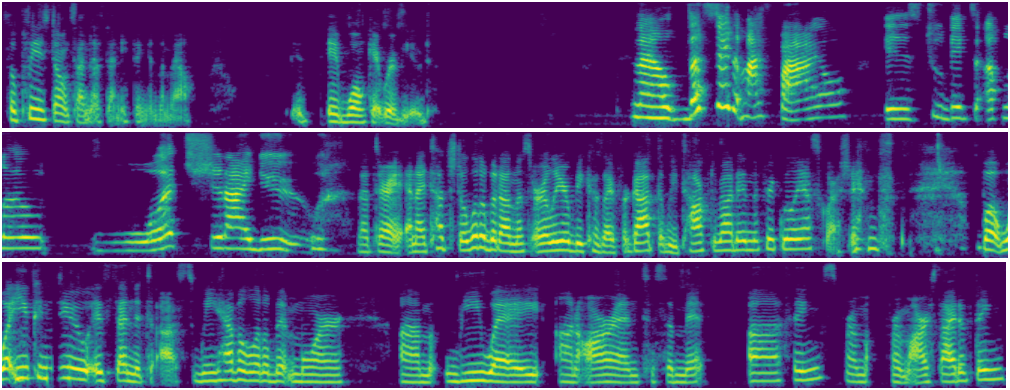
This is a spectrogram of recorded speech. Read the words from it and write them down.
So please don't send us anything in the mail. It, it won't get reviewed. Now, let's say that my file is too big to upload. What should I do? That's right. And I touched a little bit on this earlier because I forgot that we talked about it in the frequently asked questions. but what you can do is send it to us. We have a little bit more um, leeway on our end to submit uh, things from, from our side of things.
